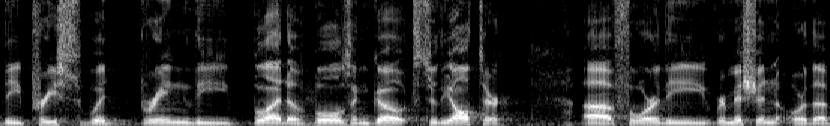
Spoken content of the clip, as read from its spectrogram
the priests would bring the blood of bulls and goats to the altar uh, for the remission or the,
